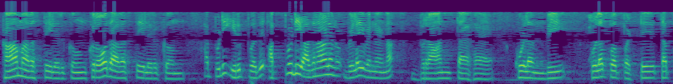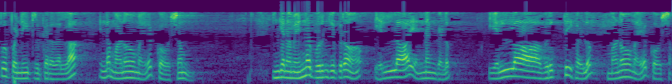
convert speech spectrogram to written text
காம அவஸ்தையில் இருக்கும் குரோத அவஸ்தையில் இருக்கும். அப்படி இருப்பது அப்படி அதனால விளைவு என்னன்னா பிராந்தக குழம்பி குழப்பப்பட்டு தப்பு பண்ணிட்டு இருக்கிறதெல்லாம் இந்த மனோமய கோஷம். இங்க நம்ம என்ன புரிஞ்சுக்கிறோம்? எல்லா எண்ணங்களும் எல்லா விற்த்திகளும் மனோமய கோஷம்.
